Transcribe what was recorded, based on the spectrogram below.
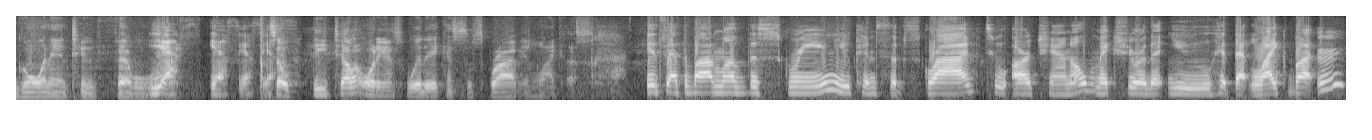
going into February. Yes, yes, yes, yes. So, D, tell our audience where they can subscribe and like us. It's at the bottom of the screen. You can subscribe to our channel. Make sure that you hit that like button.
